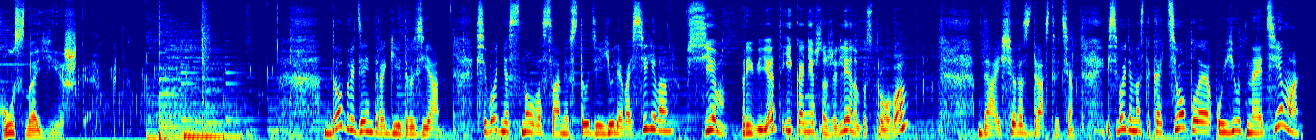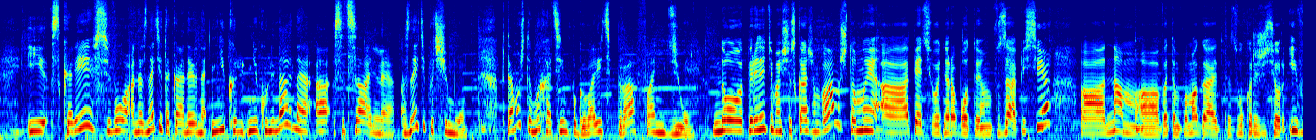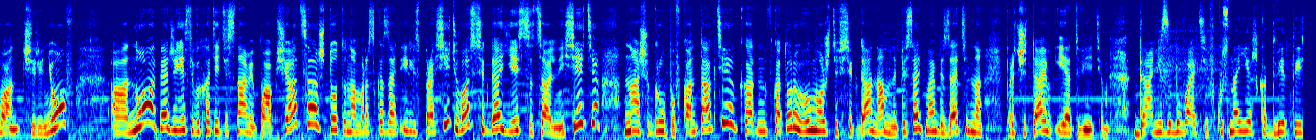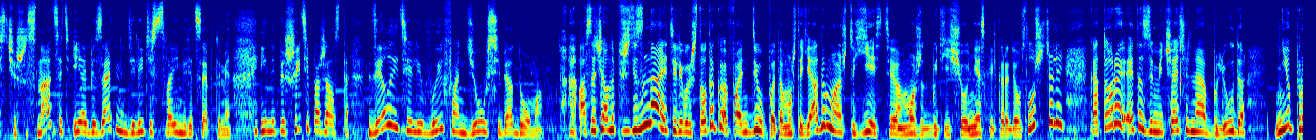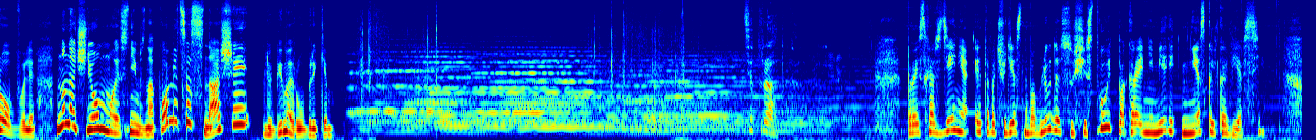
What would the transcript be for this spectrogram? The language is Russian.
Вкусноежка. Добрый день, дорогие друзья! Сегодня снова с вами в студии Юлия Васильева. Всем привет! И, конечно же, Лена Быстрова. Да, еще раз здравствуйте. И сегодня у нас такая теплая, уютная тема, и, скорее всего, она, знаете, такая, наверное, не, кулинарная, а социальная. А знаете почему? Потому что мы хотим поговорить про фондю. Но перед этим мы еще скажем вам, что мы а, опять сегодня работаем в записи. А, нам а, в этом помогает звукорежиссер Иван Черенев. Но, опять же, если вы хотите с нами пообщаться, что-то нам рассказать или спросить, у вас всегда есть социальные сети, наши группы ВКонтакте, в которые вы можете всегда нам написать. Мы обязательно прочитаем и ответим. Да, не забывайте, вкусноежка 2016 и обязательно делитесь своими рецептами. И напишите, пожалуйста, делаете ли вы фондю у себя дома? А сначала напишите, знаете ли вы, что такое фондю, потому что я думаю, что есть, э, может быть, еще несколько радиослушателей, которые это замечательное блюдо не пробовали. Но начнем мы с ним знакомиться с нашей любимой рубрики. Тетрадка. Происхождение этого чудесного блюда существует, по крайней мере, несколько версий.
